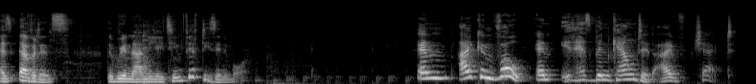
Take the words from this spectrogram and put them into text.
as evidence that we're not in the 1850s anymore. And I can vote, and it has been counted. I've checked.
